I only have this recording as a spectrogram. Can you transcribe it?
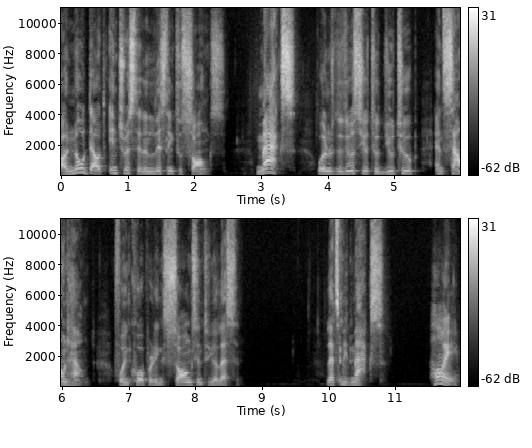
are no doubt interested in listening to songs. Max will introduce you to YouTube and SoundHound for incorporating songs into your lesson. Let's meet Max. Hi,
